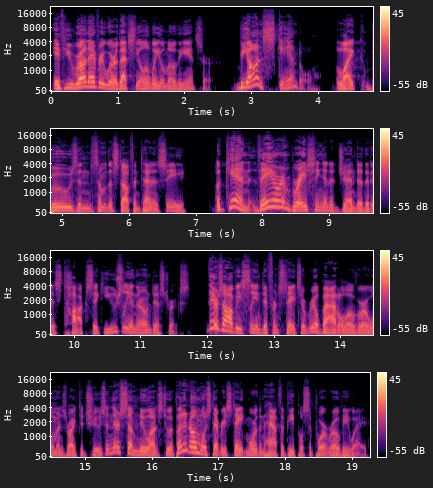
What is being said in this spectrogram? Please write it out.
If you run everywhere, that's the only way you'll know the answer. Beyond scandal, like booze and some of the stuff in Tennessee, again, they are embracing an agenda that is toxic, usually in their own districts. There's obviously in different states a real battle over a woman's right to choose, and there's some nuance to it, but in almost every state, more than half the people support Roe v. Wade.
